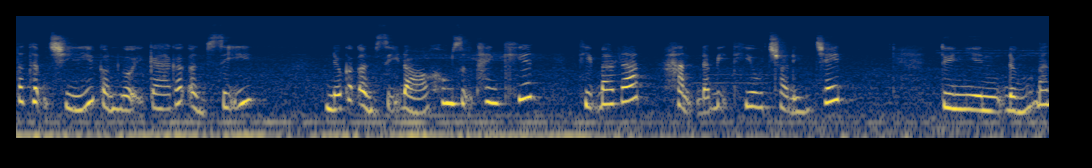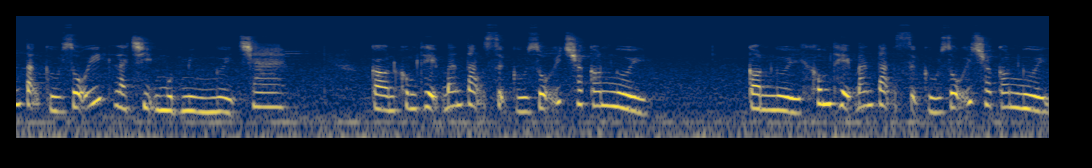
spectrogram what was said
ta thậm chí còn ngợi ca các ẩn sĩ. Nếu các ẩn sĩ đó không giữ thanh khiết, thì barat hẳn đã bị thiêu cho đến chết. Tuy nhiên, đấng ban tặng cứu rỗi là chỉ một mình người cha. Con không thể ban tặng sự cứu rỗi cho con người. Con người không thể ban tặng sự cứu rỗi cho con người.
